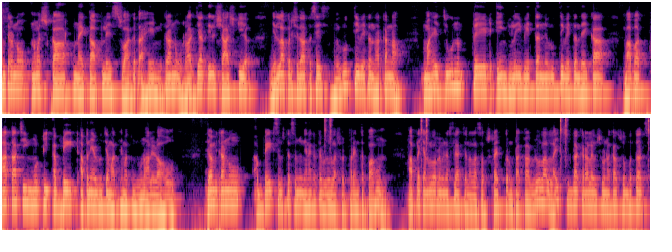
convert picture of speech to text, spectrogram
मित्रांनो नमस्कार. पुन्हा एकदा आपले स्वागत आहे. मित्रांनो राज्यातील शासकीय जिल्हा परिषदा तसेच निवृत्ती वेतनधारकांना माहे जून पेड इन जुलै वेतन निवृत्ती वेतन देयका बाबत आताची मोठी अपडेट आपण या व्हिडिओच्या माध्यमातून घेऊन आलेलो आहोत. तेव्हा मित्रांनो अपडेट सविस्तर समजून घेण्याकरता व्हिडिओला शेवटपर्यंत पाहून आपल्या चॅनलवर नवीन असल्यास चॅनलला सबस्क्राईब करून टाका. व्हिडिओला लाईकसुद्धा करायला विसरू नका. सोबतच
